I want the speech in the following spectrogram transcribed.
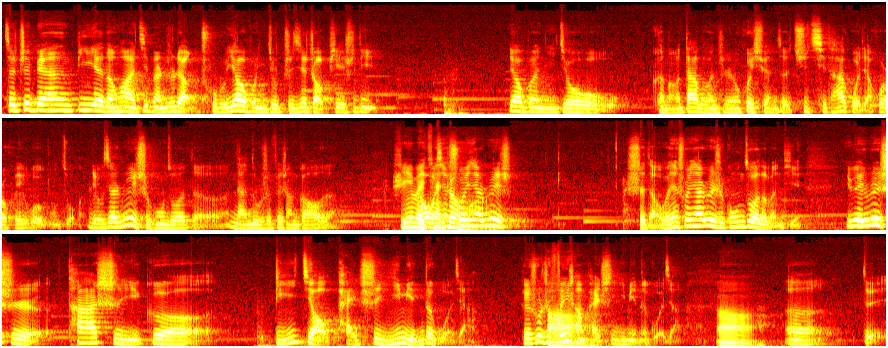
在这边毕业的话，基本上就两个出路，要不你就直接找 PhD，要不你就可能大部分人会选择去其他国家或者回国工作。留在瑞士工作的难度是非常高的。是因为好我先？说一下瑞士。是的，我先说一下瑞士工作的问题，因为瑞士它是一个比较排斥移民的国家，可以说是非常啊排斥移民的国家。啊，呃，对。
